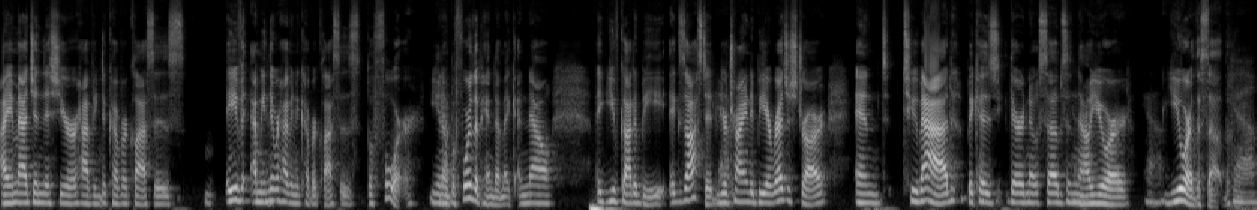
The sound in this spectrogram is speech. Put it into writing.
I imagine this year are having to cover classes. Even I mean, they were having to cover classes before you know Yeah. before the pandemic, and now uh, you've got to be exhausted. Yeah. You're trying to be a registrar, and too bad because there are no subs, and now you are Yeah. you are the sub. Yeah.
